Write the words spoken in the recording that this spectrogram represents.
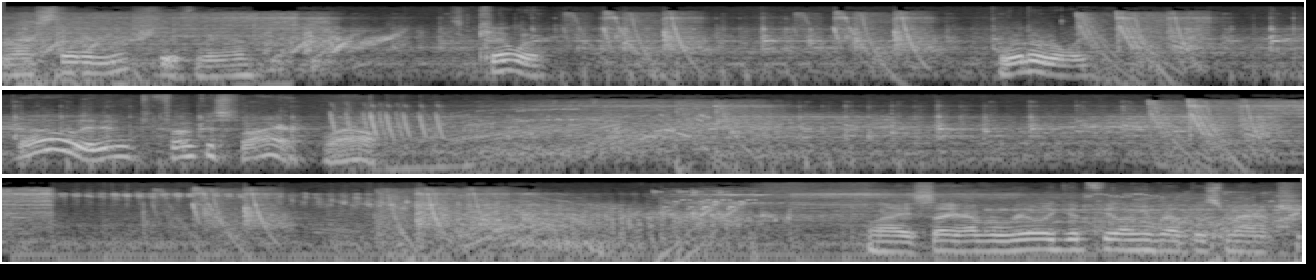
Lost that initiative, man. It's killer. Literally. Oh, they didn't focus fire. Wow. Nice, I have a really good feeling about this match.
